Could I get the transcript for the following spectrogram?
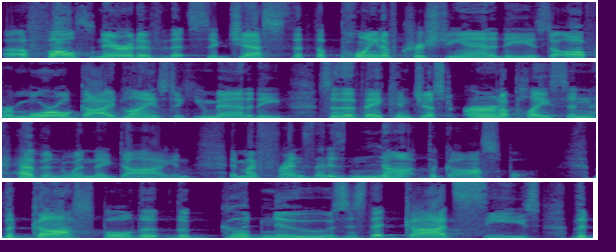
a false narrative that suggests that the point of Christianity is to offer moral guidelines to humanity so that they can just earn a place in heaven when they die. And, and my friends, that is not the gospel. The gospel, the, the good news, is that God sees the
